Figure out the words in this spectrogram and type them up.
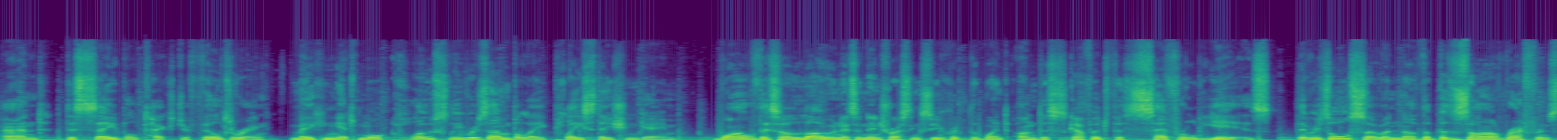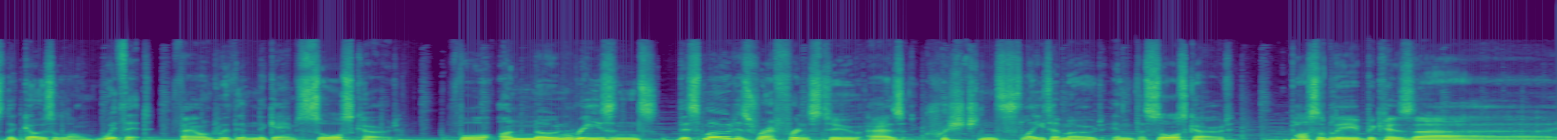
and disable texture filtering, making it more closely resemble a PlayStation game. While this alone is an interesting secret that went undiscovered for several years, there is also another bizarre reference that goes along with it, found within the game's source code. For unknown reasons, this mode is referenced to as Christian Slater mode in the source code, Possibly because, uh,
